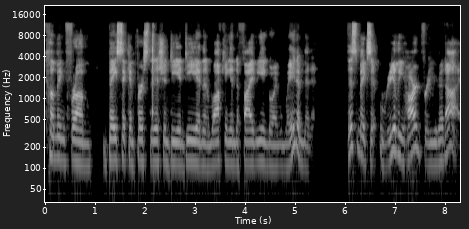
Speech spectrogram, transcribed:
coming from basic and first edition D&D and then walking into 5e and going, "Wait a minute. This makes it really hard for you to die."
